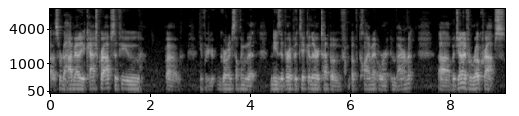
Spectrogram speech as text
uh, sort of high value cash crops if you uh, if you're growing something that needs a very particular type of, of climate or environment. Uh, but generally for row crops,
